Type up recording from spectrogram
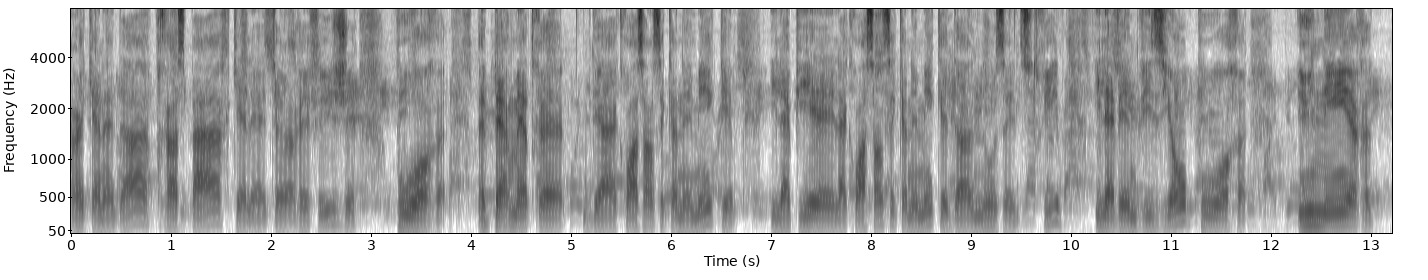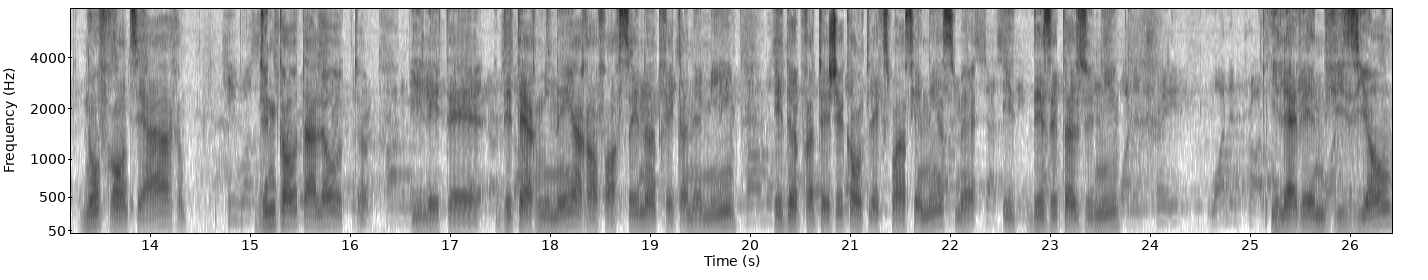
un Canada prospère, allait être un refuge pour euh, permettre euh, de la croissance économique. Il appuyait la croissance économique dans nos industries. Il avait une vision pour unir nos frontières d'une côte à l'autre. Il était déterminé à renforcer notre économie et de protéger contre l'expansionnisme des États-Unis. Il avait une vision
